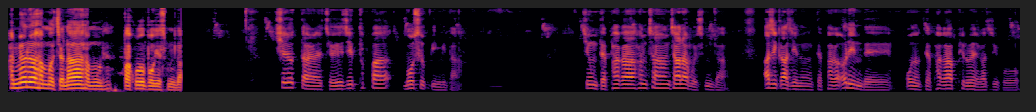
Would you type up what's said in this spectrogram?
화면을 한번 전화 한번 바꿔 보겠습니다. 7월달 저희 집 텃밭 모습입니다. 지금 대파가 한참 자라고 있습니다. 아직까지는 대파가 어린데 오늘 대파가 필요해가지고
